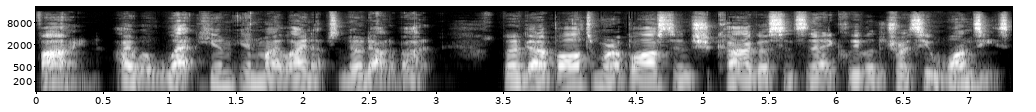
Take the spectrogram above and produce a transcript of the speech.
fine. I will let him in my lineups, no doubt about it. But I've got a Baltimore, a Boston, Chicago, Cincinnati, Cleveland, Detroit. See onesies,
